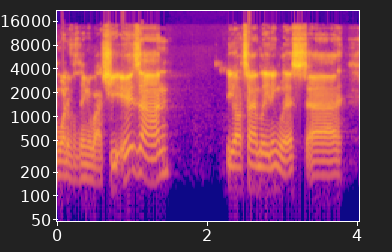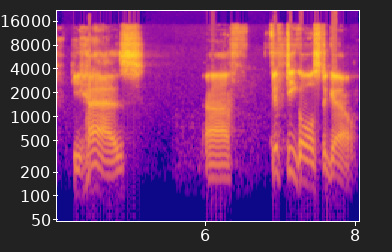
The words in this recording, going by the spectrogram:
a wonderful thing to watch. He is on the all-time leading list. Uh, he has Uh, 50 goals to go.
